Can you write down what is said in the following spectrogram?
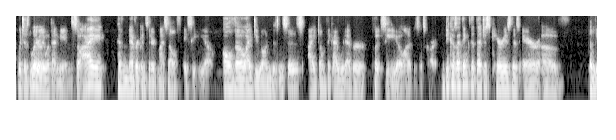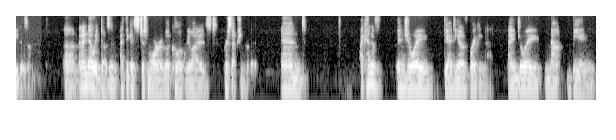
which is literally what that means. So, I have never considered myself a CEO. Although I do own businesses, I don't think I would ever put CEO on a business card because I think that that just carries this air of elitism. Um, and I know it doesn't. I think it's just more of a colloquialized perception of it. And I kind of enjoy the idea of breaking that. I enjoy not being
